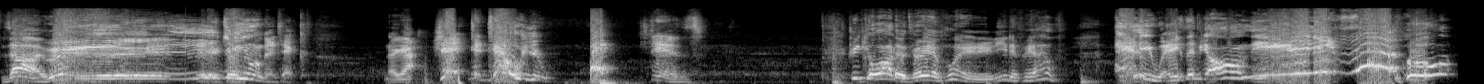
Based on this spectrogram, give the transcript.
The raging lunatic! I got shit to tell you! Bitches! Drinking water, is very important, you need it for your health. Anyways, if y'all need an example,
